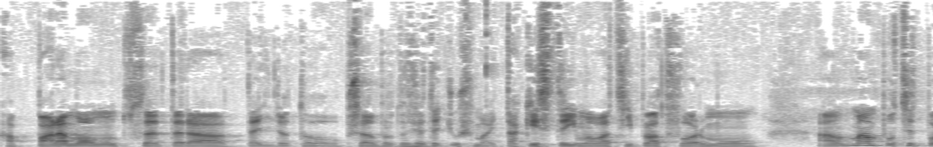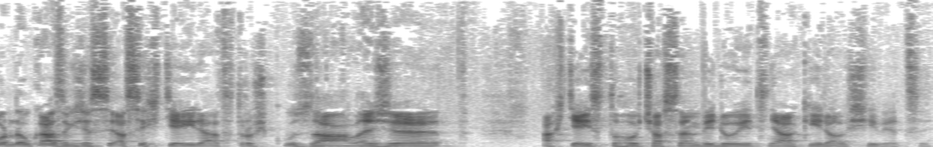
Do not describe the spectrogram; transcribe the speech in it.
A Paramount se teda teď do toho opřel, protože teď už mají taky streamovací platformu a mám pocit podle ukázek, že si asi chtějí dát trošku záležet a chtějí z toho časem vydojit nějaké další věci.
